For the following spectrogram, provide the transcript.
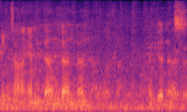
means I am done, done, done. Thank goodness.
